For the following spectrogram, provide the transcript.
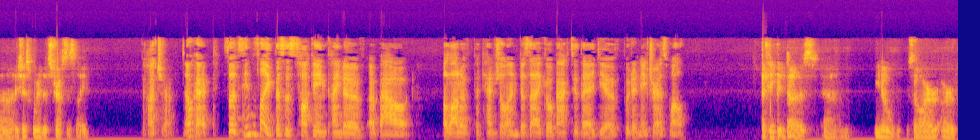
uh, it's just where the stress is laid. Gotcha. Okay. So it seems like this is talking kind of about a lot of potential, and does that go back to the idea of Buddha nature as well? I think it does. Um, you know, so our, our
